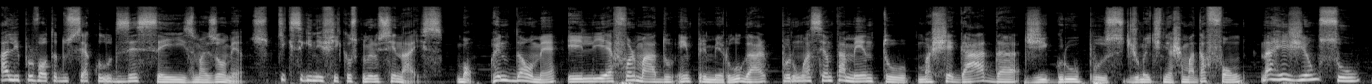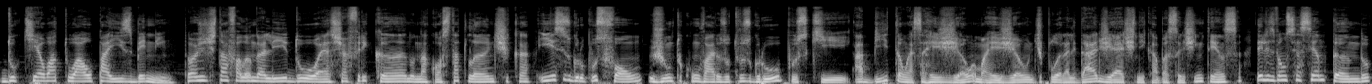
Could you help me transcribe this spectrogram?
ali por volta do século XVI, mais ou menos. O que, que significa os primeiros sinais? Bom, o Reino do Daomé, ele é formado, em primeiro lugar, por um assentamento, uma chegada de grupos de uma etnia chamada Fon, na região sul do que é o atual país Benin. Então a gente está falando ali do oeste africano, na costa atlântica, e esses grupos Fon, junto com vários outros grupos que habitam essa região, é uma região de pluralidade étnica bastante intensa, eles vão se assentando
